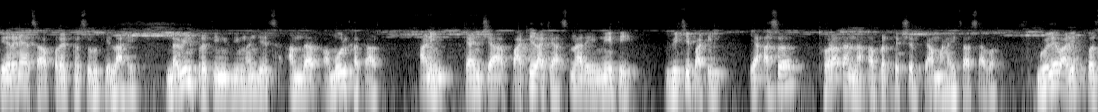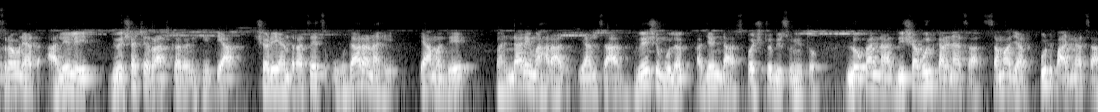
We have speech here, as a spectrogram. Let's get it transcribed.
पेरण्याचा प्रयत्न सुरू केला आहे. नवीन प्रतिनिधी म्हणजेच आमदार अमोल खताळ आणि त्यांच्या पाठीराखे असणारे नेते विखे पाटील या असं थोरातांना अप्रत्यक्षरित्या म्हणायचं असावं. घुलेवाडीत पसरवण्यात आलेले द्वेषाचे राजकारण हे त्या षडयंत्राचेच उदाहरण आहे. त्यामध्ये भंडारे महाराज यांचा द्वेषमूलक अजेंडा स्पष्ट दिसून येतो. लोकांना दिशाभूल करण्याचा समाजात फूट पाडण्याचा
